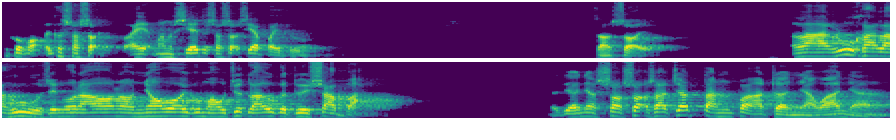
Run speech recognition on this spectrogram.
Itu kok itu sosok kayak manusia itu sosok siapa itu? Sosok. Laru kalahu sing ora ana nyawa iku maujud lahu kedue sabah jadi hanya sosok saja tanpa ada nyawanya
